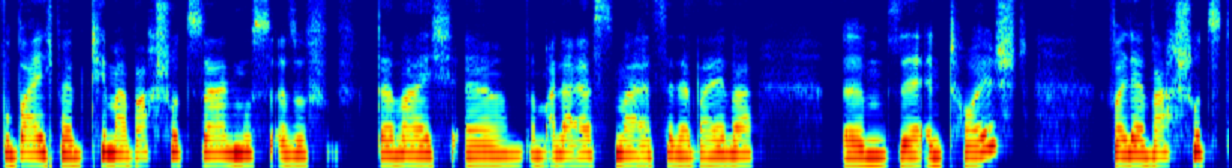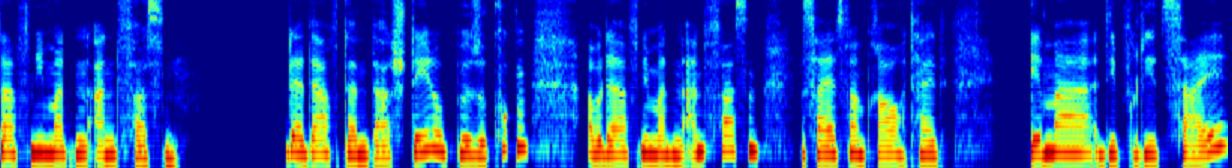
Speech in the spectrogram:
Wobei ich beim Thema Wachschutz sagen muss, also da war ich äh, beim allerersten Mal, als er dabei war, ähm, sehr enttäuscht weil der Wachschutz darf niemanden anfassen. Der darf dann da stehen und böse gucken, aber darf niemanden anfassen. Das heißt, man braucht halt immer die Polizei,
